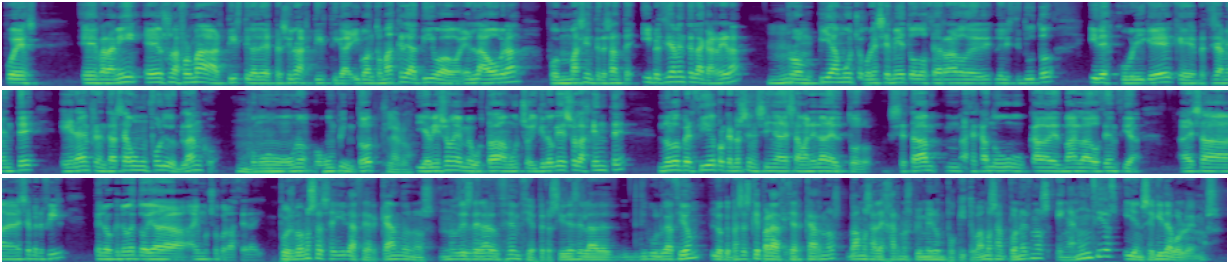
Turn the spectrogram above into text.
Pues eh, para mí es una forma artística, de expresión artística, y cuanto más creativo es la obra, pues más interesante. Y precisamente en la carrera rompía mucho con ese método cerrado del instituto y descubrí que, que precisamente era enfrentarse a un folio en blanco, como, uno, como un pintor. Claro. Y a mí eso me, gustaba mucho. Y creo que eso la gente no lo percibe porque no se enseña de esa manera del todo. Se está acercando cada vez más la docencia a, esa, ese perfil, pero creo que todavía hay mucho por hacer ahí. Pues vamos a seguir acercándonos, no desde la docencia, pero sí desde la divulgación. Lo que pasa es que para acercarnos vamos a alejarnos primero un poquito. Vamos a ponernos en anuncios y enseguida volvemos.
